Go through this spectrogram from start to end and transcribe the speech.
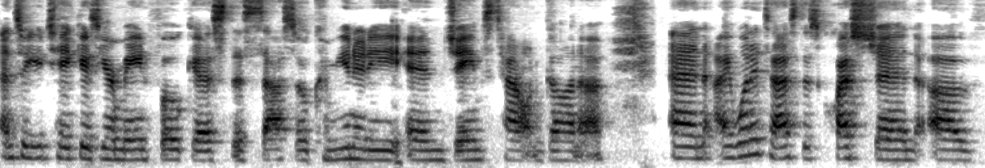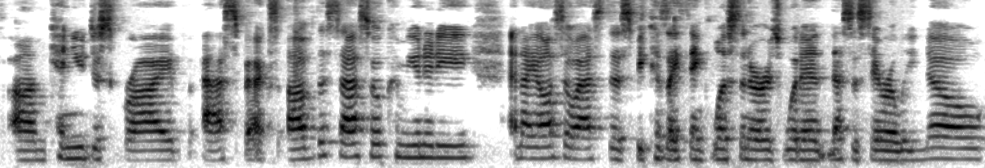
And so you take as your main focus the sasso community in jamestown ghana and I wanted to ask this question of um, can you describe aspects of the Sasso community? And I also ask this because I think listeners wouldn't necessarily know,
